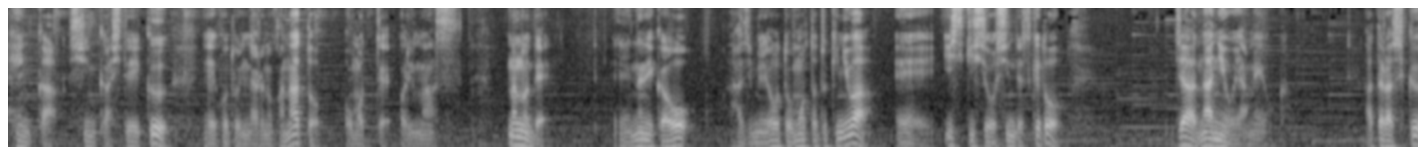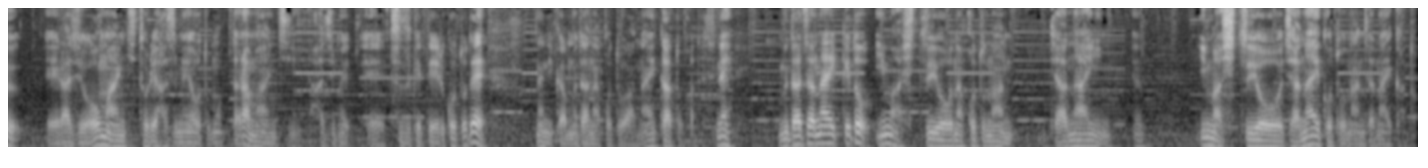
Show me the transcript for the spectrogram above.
変化進化していく、ことになるのかなと思っております。なので、え、何かを始めようと思った時には、え、意識してほしいんですけどじゃあ何をやめようか新しく、えー、ラジオを毎日撮り始めようと思ったら毎日始め、えー、続けていることで何か無駄なことはないかとかですね無駄じゃないけど今必要なことなんじゃない今必要じゃないことなんじゃないかと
